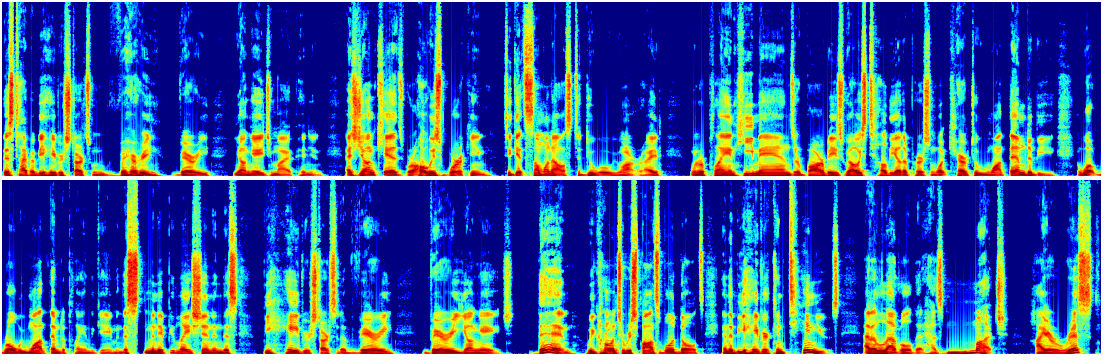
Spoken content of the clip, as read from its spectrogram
This type of behavior starts when very, very young age, in my opinion. As young kids, we're always working to get someone else to do what we want, right? When we're playing He-Mans or Barbies, we always tell the other person what character we want them to be and what role we want them to play in the game. And this manipulation and this behavior starts at a very, very young age. Then we grow into responsible adults and the behavior continues at a level that has much higher risk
